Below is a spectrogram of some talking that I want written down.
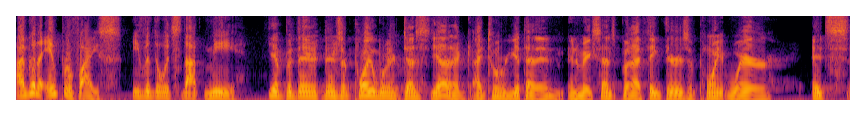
I'm going to improvise even though it's not me. Yeah, but there, there's a point where it does. Yeah, I, I totally get that, and, and, it makes sense. But I think there's a point where it's.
